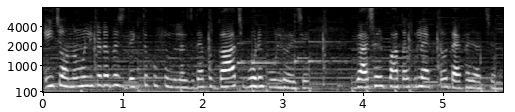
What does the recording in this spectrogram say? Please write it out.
এই চন্দ্রমল্লিকাটা বেশ দেখতে খুব সুন্দর লাগছে। দেখো, গাছ ভরে ফুল হয়েছে। গাছের পাতাগুলো একটাও দেখা যাচ্ছে না।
